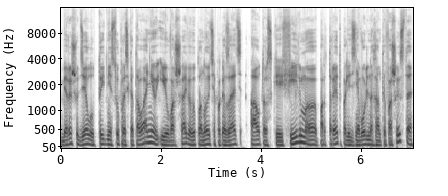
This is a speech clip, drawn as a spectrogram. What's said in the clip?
бярэш удзел у тыдні супраць катаванняў і ў варшаве вы плануеце паказаць аўтарскі фільм партрэт палітзняволенага антыфашыста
